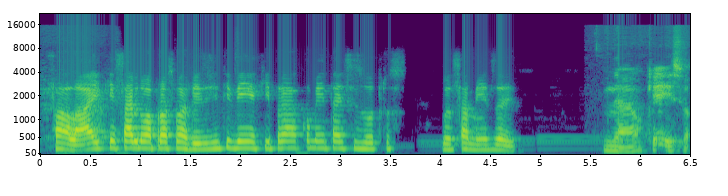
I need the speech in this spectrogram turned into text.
falar e quem sabe numa próxima vez a gente vem aqui para comentar esses outros lançamentos aí. Não, que isso.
